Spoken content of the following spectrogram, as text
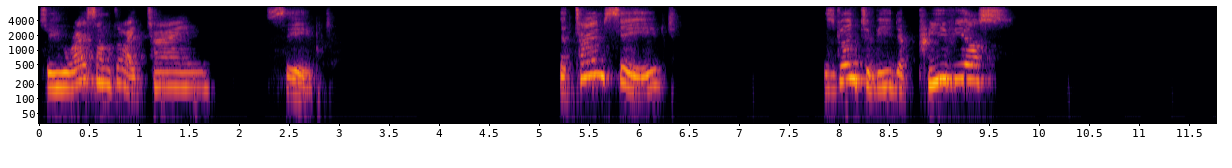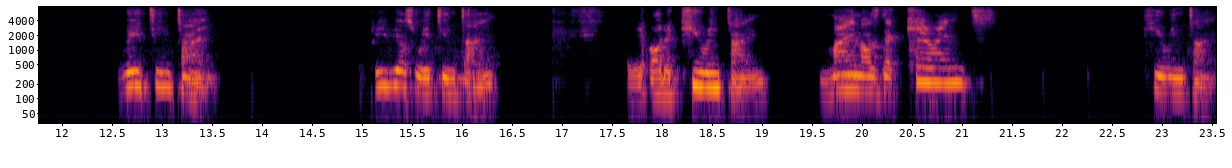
So you write something like time saved. The time saved is going to be the previous waiting time. The previous waiting time or the queuing time minus the current queuing time.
